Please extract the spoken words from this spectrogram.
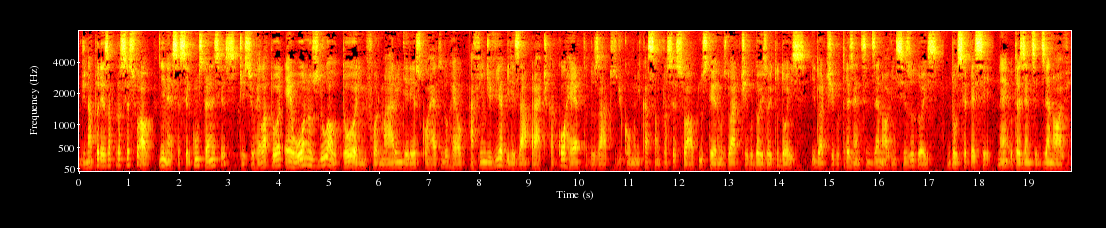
de natureza processual. E nessas circunstâncias, disse o relator, é ônus do autor informar o endereço correto do réu, a fim de viabilizar a prática correta dos atos de comunicação processual nos termos do artigo 282 e do artigo 319, inciso 2 do CPC. Né? O 319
